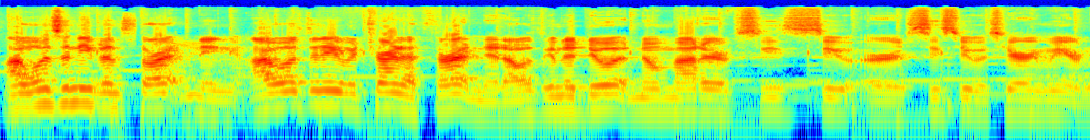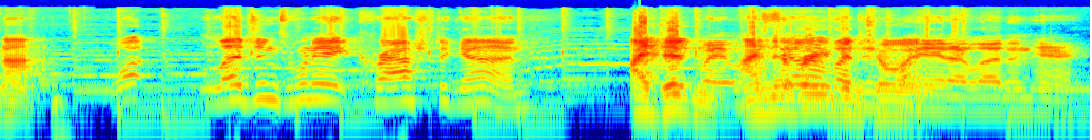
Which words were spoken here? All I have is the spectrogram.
I wasn't even threatening. I wasn't even trying to threaten it. I was gonna do it no matter if CC or CC was hearing me or not. What? Legend 28 crashed again. I didn't. Wait, I never even Legend joined. 28 I let in here?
